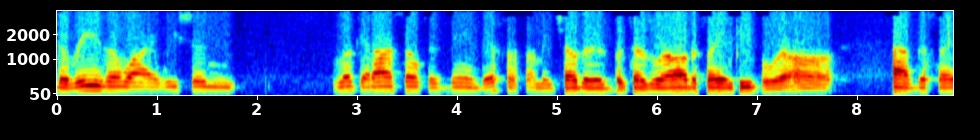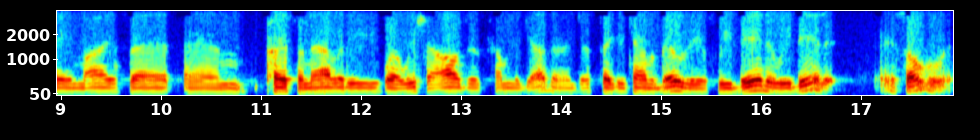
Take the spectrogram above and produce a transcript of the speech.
the reason why we shouldn't look at ourselves as being different from each other is because we're all the same people. We all have the same mindset and personality. Well, we should all just come together and just take accountability. If we did it, we did it. It's over with.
